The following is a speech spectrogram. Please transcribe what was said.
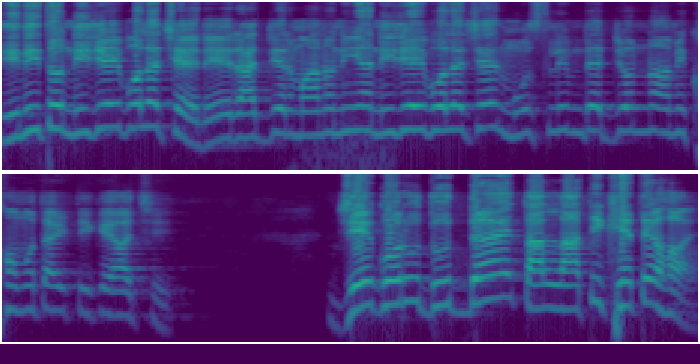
তিনি তো নিজেই বলেছেন, এই রাজ্যের মাননীয় নিজেই বলেছেন, মুসলিমদের জন্য আমি ক্ষমতায় টিকে আছি। যে গরু দুধ দেয়, তার লাতি খেতে হয়।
